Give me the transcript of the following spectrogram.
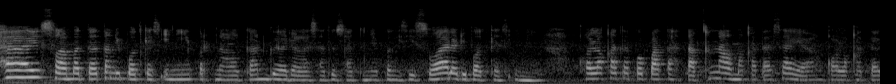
Hai, selamat datang di podcast ini. Perkenalkan, gue adalah satu-satunya pengisi suara di podcast ini. Kalau kata pepatah tak kenal maka tak sayang, kalau kata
